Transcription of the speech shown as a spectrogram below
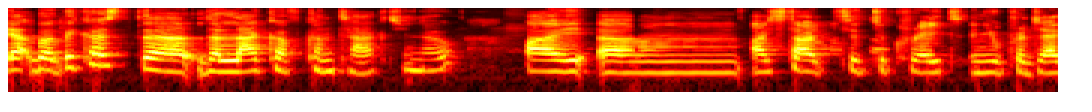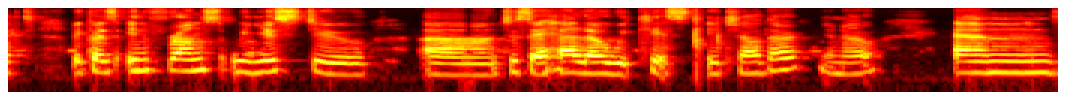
Yeah, but because the the lack of contact, you know, I um, I started to create a new project because in France we used to uh, to say hello, we kissed each other, you know, and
